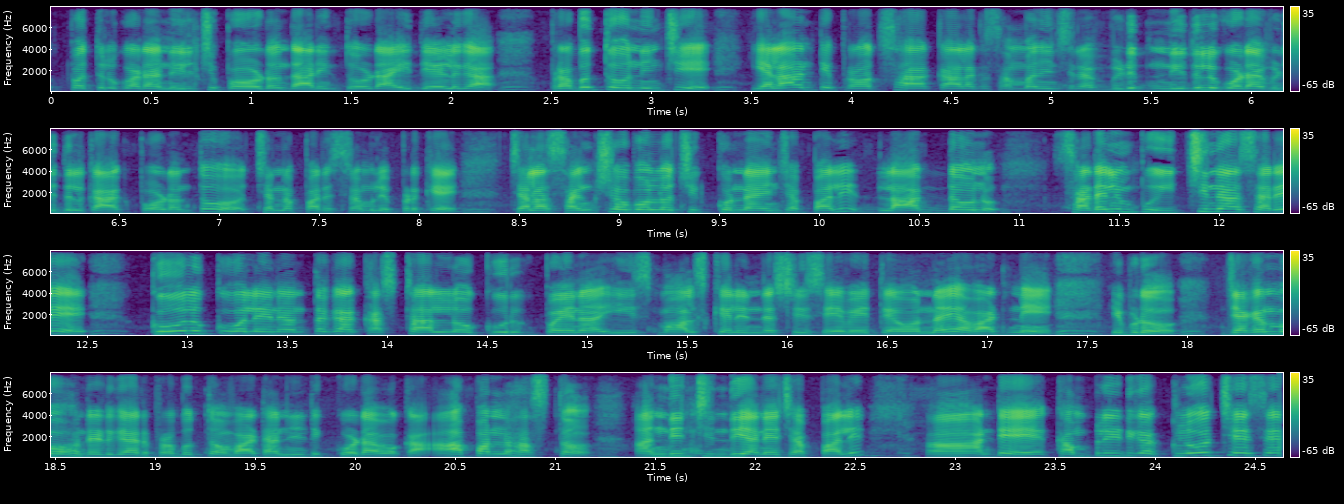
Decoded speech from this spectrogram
ఉత్పత్తులు కూడా నిలిచిపోవడం దానికి తోడు ఐదేళ్ళుగా ప్రభుత్వం నుంచి ఎలాంటి ప్రోత్సాహకాలకు సంబంధించిన విడు నిధులు కూడా విడుదల కాకపోవడంతో చిన్న పరిశ్రమలు ఇప్పటికే చాలా సంక్షోభంలో చిక్కున్నాయని చెప్పాలి. లాక్డౌన్ సడలింపు ఇచ్చినా సరే కోలుకోలేనంతగా కష్టాల్లో కూరుకుపోయిన ఈ స్మాల్ స్కేల్ ఇండస్ట్రీస్ ఏవైతే ఉన్నాయో వాటిని ఇప్పుడు జగన్మోహన్ రెడ్డి గారి ప్రభుత్వం వాటన్నిటికి కూడా ఒక ఆపన్న హస్తం అందించింది అనే చెప్పాలి. అంటే కంప్లీట్గా క్లోజ్ చేసే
